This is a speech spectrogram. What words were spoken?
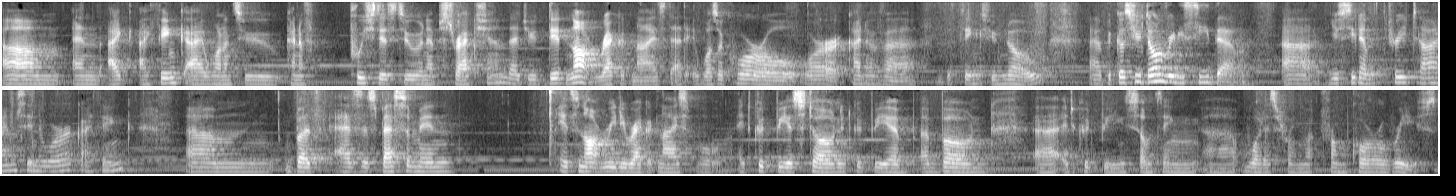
um, and I, I think I wanted to kind of push this to an abstraction that you did not recognize that it was a coral or kind of uh, the things you know uh, because you don't really see them. Uh, you see them three times in the work, I think. Um, but as a specimen, it's not really recognizable. It could be a stone, it could be a, a bone, uh, it could be something uh, what is from, from coral reefs.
